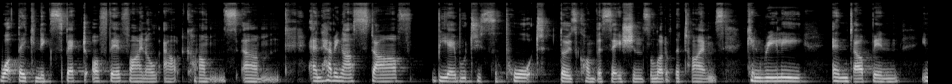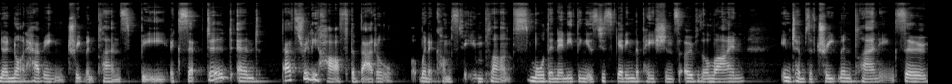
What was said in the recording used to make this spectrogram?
what they can expect of their final outcomes, um, and having our staff be able to support those conversations a lot of the times can really end up in you know not having treatment plans be accepted and that's really half the battle when it comes to implants more than anything is just getting the patients over the line in terms of treatment planning. So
